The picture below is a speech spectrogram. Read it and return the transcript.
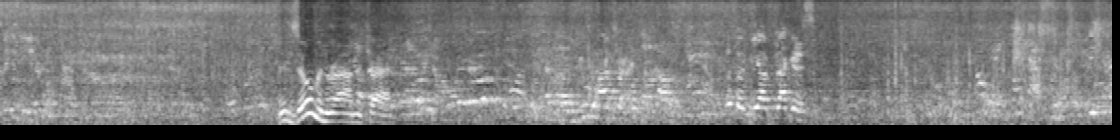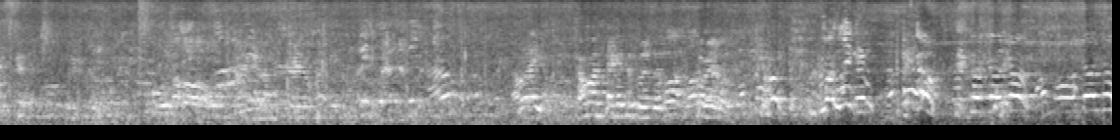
crazy. They're zooming around the track. That's what we have trackers. All right, come on, take it to Wilson. Come here. Come on, Lincoln. Let's go. Let's go, go, go. Go, go.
